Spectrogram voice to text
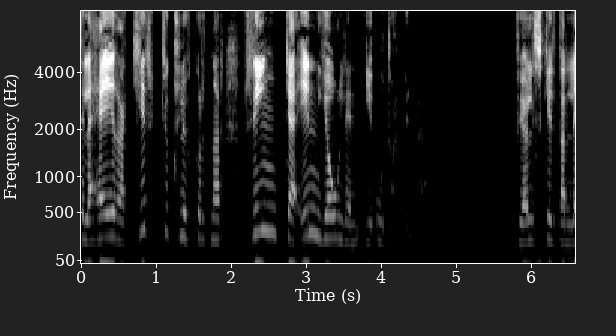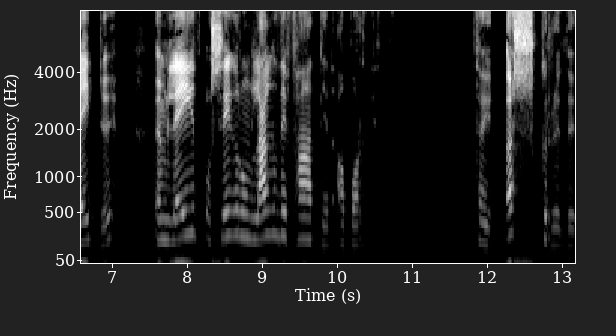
til að heyra kirkjuklukkurnar ringja inn jólinn í útvarpinu. Fjölskyldan leitu upp um leið og Sigrún lagði fatið á borðið. Þau öskruðu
